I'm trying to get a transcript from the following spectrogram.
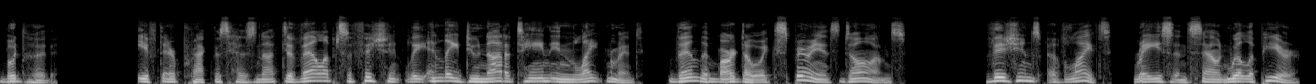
Buddhahood. If their practice has not developed sufficiently and they do not attain enlightenment, then the bardo experience dawns. Visions of lights, rays and sound will appear.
